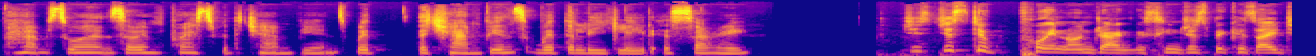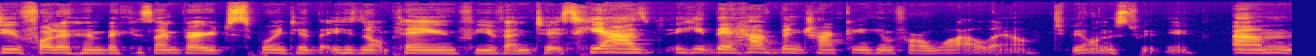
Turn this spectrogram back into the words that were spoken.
perhaps weren't so impressed with the champions, with the champions, with the league leaders. Sorry just just a point on Dragushin, just because I do follow him because I'm very disappointed that he's not playing for Juventus. He has he, they have been tracking him for a while now, to be honest with you. Um,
